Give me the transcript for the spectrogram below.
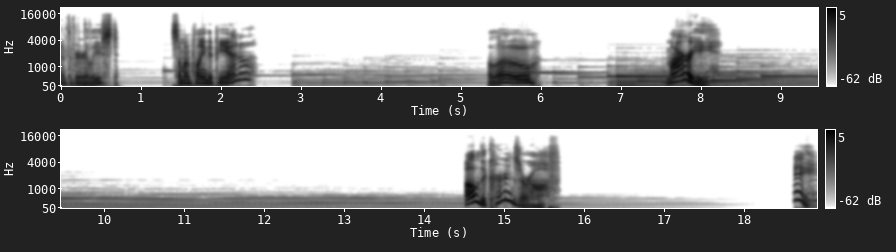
at the very least. Someone playing the piano? Hello? Mari! Oh, the curtains are off. Hey.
